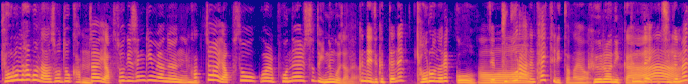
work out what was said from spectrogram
결혼하고 나서도 각자의 음. 약속이 생기면은 음. 각자 약속을 보낼 수도 있는 거잖아요. 근데 이제 그때는 결혼을 했고 어. 이제 부부라는 타이틀 있잖아요. 그러니까. 근데 지금은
